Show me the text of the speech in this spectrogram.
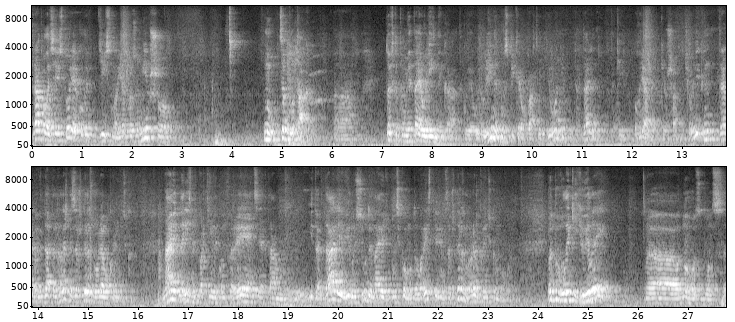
Трапилася історія, коли дійсно я зрозумів, що ну, це було так. Той, хто пам'ятає Олійника, такий Олійник був спікером партії регіонів і так далі, такий огрядний, такий ошатний чоловік, він треба віддати належне, завжди розмовляв українською. Навіть на різних партійних конференціях там, і так далі, він усюди, навіть в близькому товаристві, він завжди розмовляв українською мовою. От був великий ювілей е, одного з бонс е,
